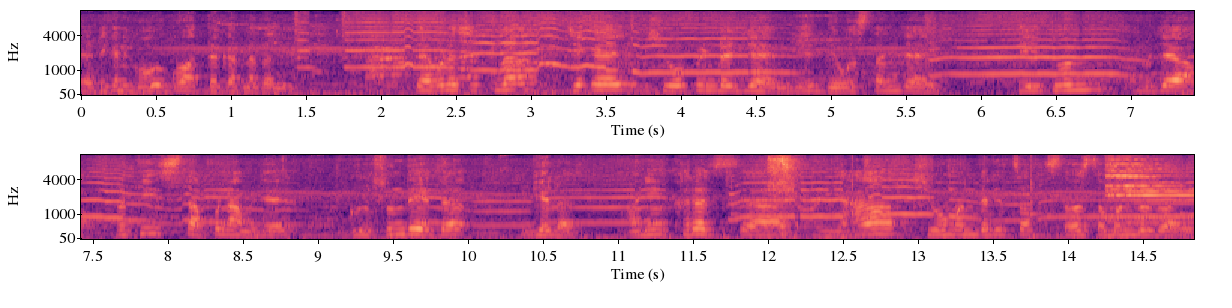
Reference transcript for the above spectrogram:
या ठिकाणी गो गोहत्या करण्यात आली. त्यावेळेस इथलं जे काही शिवपिंड जे आहे म्हणजे हे देवस्थान जे आहे ते इथून म्हणजे प्रतिस्थापना म्हणजे गुलसुंदे येतं गेलं. आणि खरंच ह्या शिवमंदिराचा सहसंबंध जो आहे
